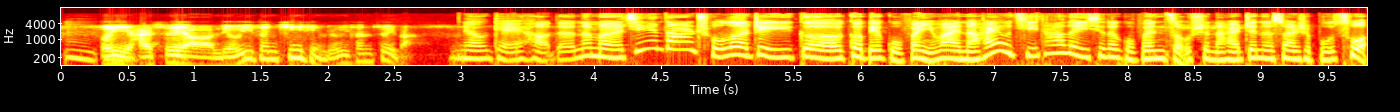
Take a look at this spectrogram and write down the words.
嗯，所以还是要留一分清醒，留一分醉吧。OK，好的。那么今天当然除了这一个个别股份以外呢，还有其他的一些的股份走势呢，还真的算是不错。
